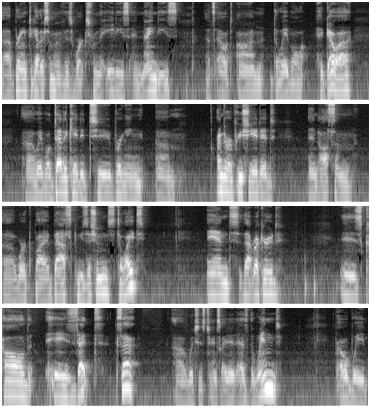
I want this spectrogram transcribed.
uh, bringing together some of his works from the 80s and 90s. That's out on the label Hegoa, a label dedicated to bringing um, underappreciated and awesome uh, work by Basque musicians to light. And that record is called Hezetxa, uh, which is translated as The Wind. Probably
